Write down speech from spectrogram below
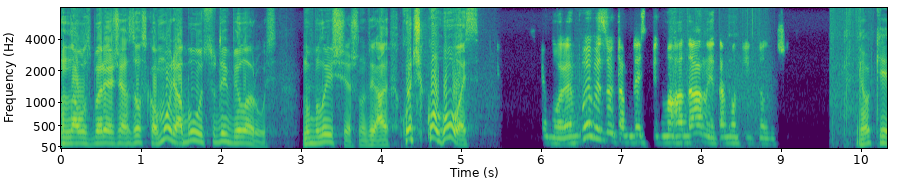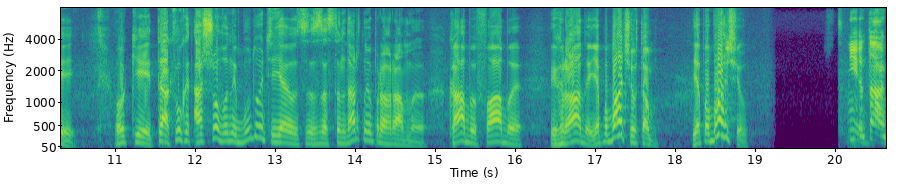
на узбережжя Азовського моря, або от сюди в Білорусь. Ну, ближче ж, ну а хоч когось. Море вивезуть там десь під Магадан і там один залишить. Окей. Окей. Так, слухайте, а що вони будуть я, з- за стандартною програмою? Каби, фаби, і гради. Я побачив там. Я побачив. Ні, так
